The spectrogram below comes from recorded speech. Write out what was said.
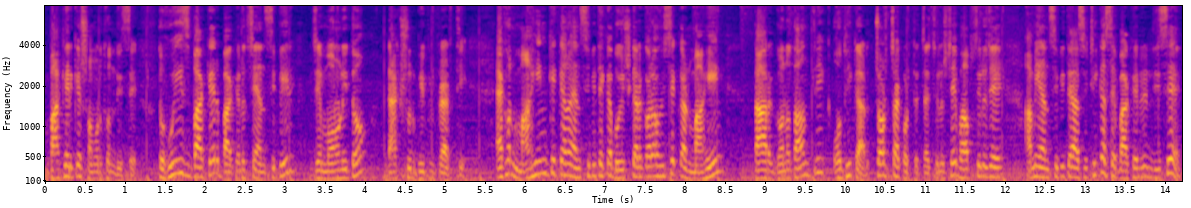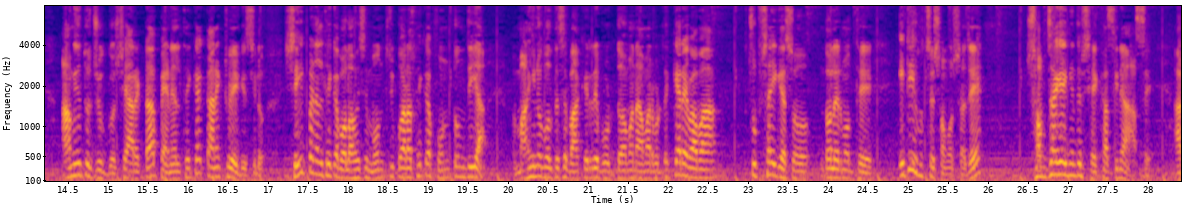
বাকেরকে সমর্থন দিছে। তো হুইজ বাকের? বাকের হচ্ছে এনসিপির যে মনোনীত ডাকসুর ভিপি প্রার্থী। এখন মাহিনকে কেন এনসিপি থেকে বহিষ্কার করা হয়েছে? কারণ মাহিন তার গণতান্ত্রিক অধিকার চর্চা করতে চাইছিল। সে ভাবছিল যে আমি এনসিপিতে আছি, ঠিক আছে, বাকের দিছে, আমিও তো যোগ্য। সে আরেকটা প্যানেল থেকে কানেক্ট হয়ে গেছিল। সেই প্যানেল থেকে বলা হয়েছে, মন্ত্রীপাড়া থেকে ফোন টোন দিয়া মাহিনও বলতেছে, বাকেরের ভোট দেওয়া মানে আমার ভোট কেরে বাবা? চুপসাই গেছো দলের মধ্যে, এটাই হচ্ছে সমস্যা যে সব জায়গায় কিন্তু শেখ হাসিনা আছে। আর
